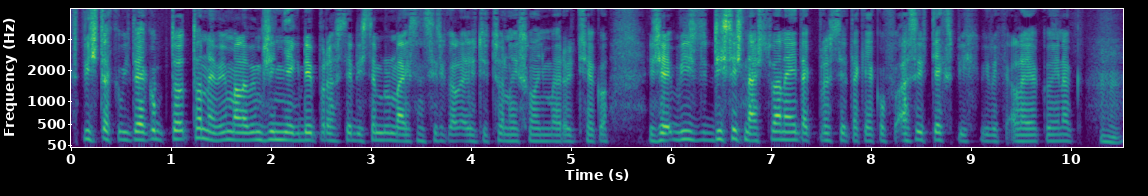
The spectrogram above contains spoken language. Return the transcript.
spíš takový to, jako, to, to nevím, ale vím, že někdy prostě, když jsem byl malý, jsem si říkal, že co nejsou ani moje rodiče, jako, že víš, když jsi naštvaný, tak prostě tak jako v, asi v těch spíš chvílích, ale jako jinak mm-hmm.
